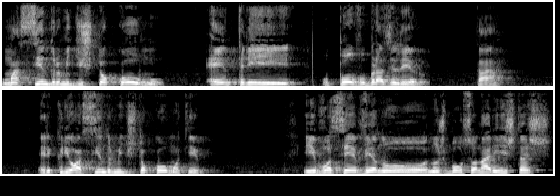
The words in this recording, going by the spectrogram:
uma síndrome de Estocolmo entre o povo brasileiro, tá? Ele criou a síndrome de Estocolmo aqui. E você vê no, nos bolsonaristas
